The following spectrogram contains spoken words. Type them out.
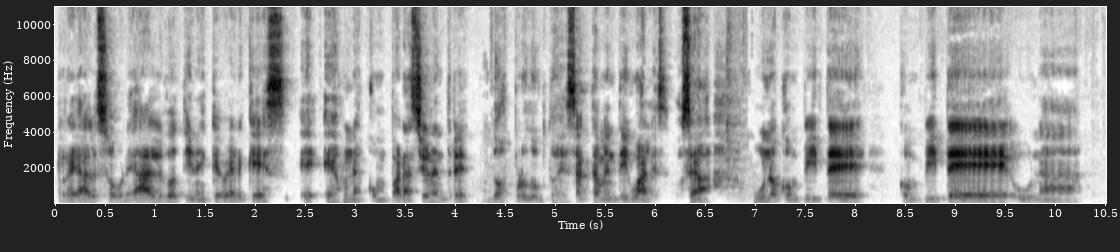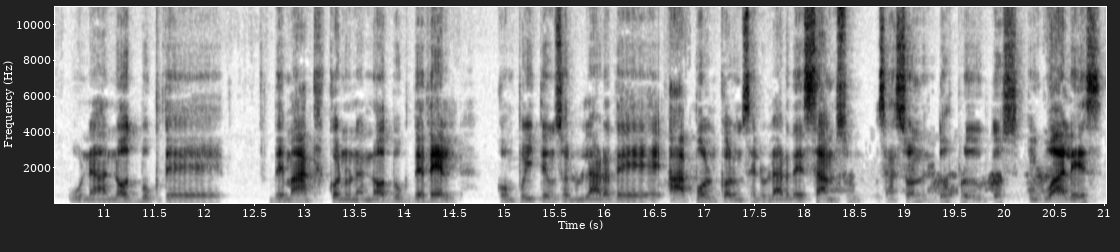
real sobre algo tiene que ver que es, eh, es una comparación entre dos productos exactamente iguales. O sea, uno compite, compite una, una notebook de, de Mac con una notebook de Dell compite un celular de Apple con un celular de Samsung. O sea, son dos productos iguales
